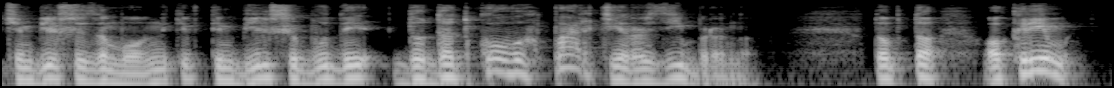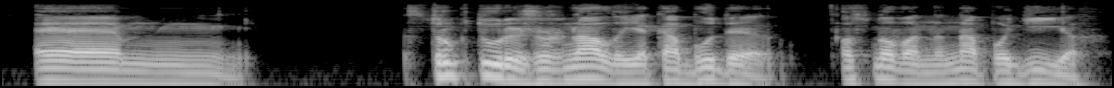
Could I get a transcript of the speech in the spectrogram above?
Чим більше замовників, тим більше буде додаткових партій розібрано. Тобто, окрім е, структури журналу, яка буде основана на подіях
